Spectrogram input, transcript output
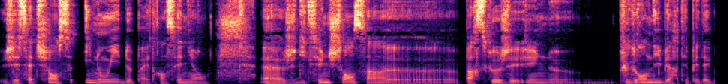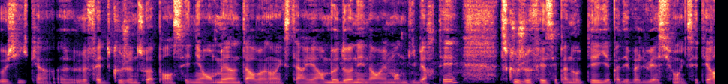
j'ai cette chance inouïe de pas être enseignant. Euh, je dis que c'est une chance, hein, euh, parce que j'ai une plus grande liberté pédagogique. Hein. Le fait que je ne sois pas enseignant, mais intervenant extérieur, me donne énormément de liberté. Ce que je fais, c'est pas noté, il n'y a pas d'évaluation, etc.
